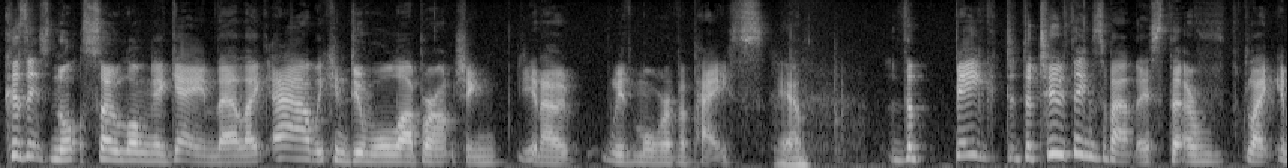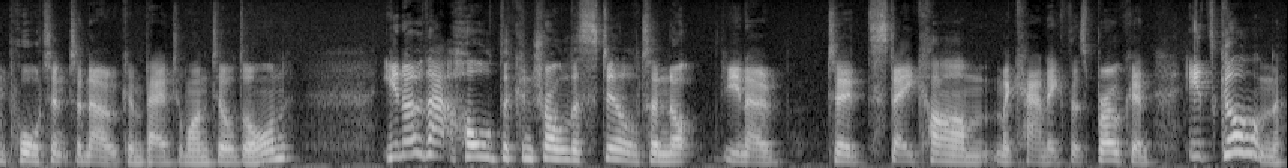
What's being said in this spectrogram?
because it's not so long a game, they're like, ah, we can do all our branching, you know, with more of a pace Yeah. the big the two things about this that are like important to know compared to Until Dawn. You know that hold the controller still to not, you know, to stay calm mechanic that's broken. It's gone.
